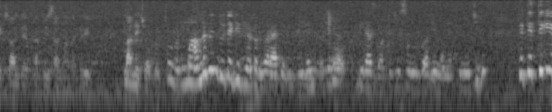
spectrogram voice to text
एक साल डेढ साल दुई साल जाँदाखेरि प्लानै म हाम्रो पनि दुइटा गीत रेकर्ड गराएको थियो धिरेन के अरे विराज भट्टजीसँग गर्ने भनेको थियो म्युजिक त्यो त्यत्तिकै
